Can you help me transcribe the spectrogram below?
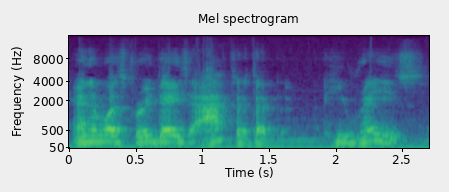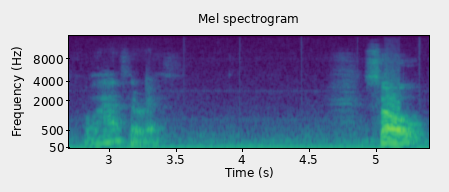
And it was three days after that he raised Lazarus. So,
